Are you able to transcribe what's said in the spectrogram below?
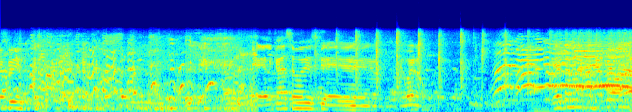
En fin. El caso es que, que bueno. Esta es una canción nueva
